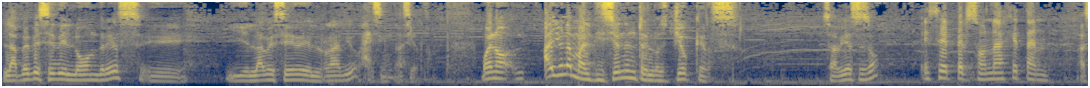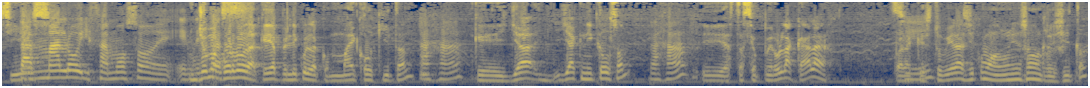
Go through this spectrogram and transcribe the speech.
la BBC de Londres y el ABC del radio, ay sí, no es cierto. Bueno, hay una maldición entre los Jokers, ¿sabías eso? Ese personaje tan, Así tan es. malo y famoso en, en Yo me acuerdo de aquella película con Michael Keaton, Ajá, que ya Jack Nicholson ajá. hasta se operó la cara para Sí. que estuviera así como un sonrisito.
